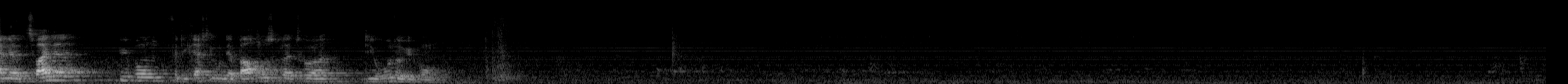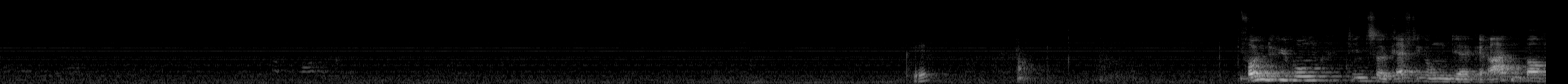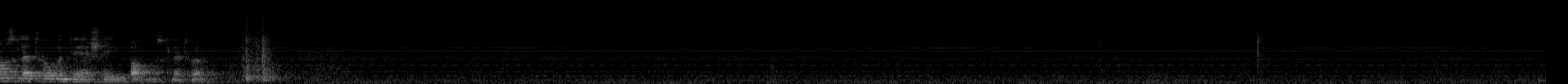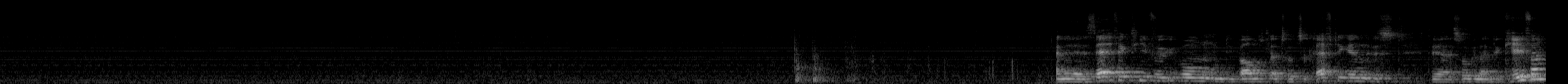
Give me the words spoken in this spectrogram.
Eine zweite Übung für die Kräftigung der Bauchmuskulatur, die Ruderübung. Übung dient zur Kräftigung der geraden Bauchmuskulatur und der schrägen Bauchmuskulatur. Eine sehr effektive Übung, um die Bauchmuskulatur zu kräftigen, ist der sogenannte Käfer.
